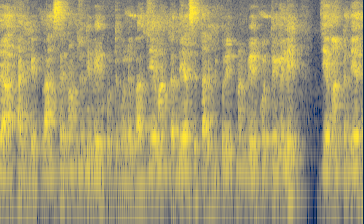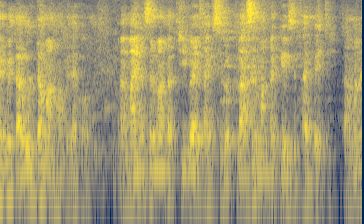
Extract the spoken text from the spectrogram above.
যা থাকবে প্লাসের মান যদি বের করতে বলে, বা যে মানটা দেওয়া আছে তার বিপরীত মান বের করতে গেলে যে মানটা দেওয়া থাকবে, তার উল্টা মান হবে। দেখো মাইনাসের মানটা থ্রি বাই ফাইভ ছিল প্লাসের মানটা কি হয়েছে? ফাইভ বাই থ্রি তার মানে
